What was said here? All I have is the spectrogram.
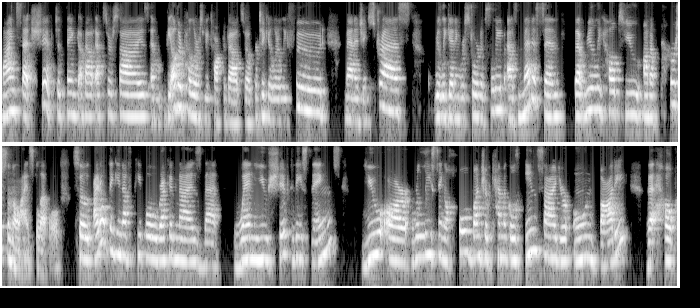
mindset shift to think about exercise and the other pillars we talked about. So particularly food, managing stress, really getting restorative sleep as medicine that really helps you on a personalized level. So I don't think enough people recognize that when you shift these things, you are releasing a whole bunch of chemicals inside your own body that help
